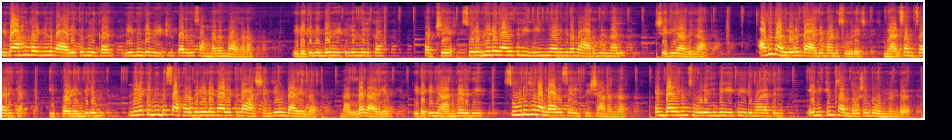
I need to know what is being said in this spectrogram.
വിവാഹം കഴിഞ്ഞാൽ വാര്യത്ത് നിൽക്കാൻ നീ നിന്റെ വീട്ടിൽ പറഞ്ഞ സമ്മതം വാങ്ങണം. ഇടയ്ക്ക് നിന്റെ വീട്ടിലും നിൽക്കാം. പക്ഷേ സുരഭിയുടെ കാര്യത്തിൽ ഇനിയും ഞാനിങ്ങനെ മാറി നിന്നാൽ ശരിയാവില്ല. അത് നല്ലൊരു കാര്യമാണ് സൂരജ്. ഞാൻ സംസാരിക്കാം. ഇപ്പോഴെങ്കിലും നിനക്ക് നിന്റെ സഹോദരിയുടെ കാര്യത്തിൽ ആശങ്കയുണ്ടായല്ലോ. നല്ല കാര്യം. ഇടയ്ക്ക് ഞാൻ കരുതി സൂരജ് വല്ലാതെ സെൽഫിഷ് ആണെന്ന്. എന്തായാലും സൂരജിന്റെ ഈ തീരുമാനത്തിൽ എനിക്കും സന്തോഷം തോന്നുന്നുണ്ട്.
